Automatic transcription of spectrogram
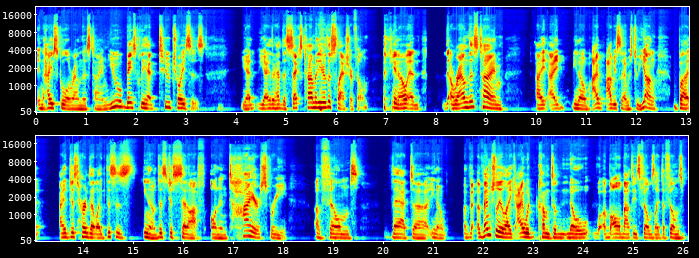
in high school around this time, you basically had two choices. You had you either had the sex comedy or the slasher film, you know, and around this time I I you know, I obviously I was too young, but I just heard that like this is, you know, this just set off an entire spree of films that uh, you know ev- eventually like I would come to know all about these films like the films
